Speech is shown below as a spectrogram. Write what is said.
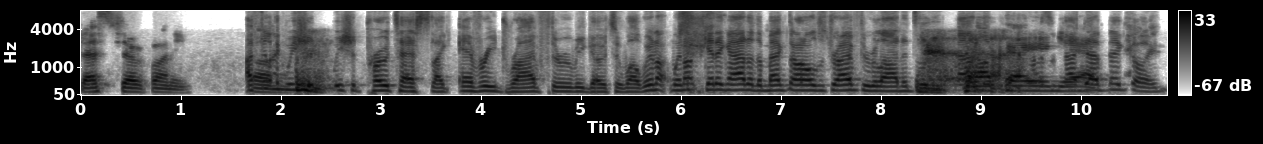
That's so funny. I feel like Um, we should we should protest like every drive-through we go to. Well, we're not we're not getting out of the McDonald's drive-through line until We're not download paying some Bitcoin.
